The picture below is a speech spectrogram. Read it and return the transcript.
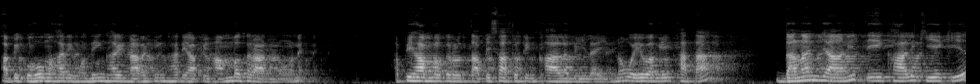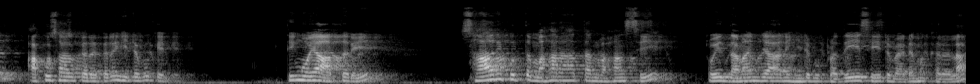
අපි කොහොම හරි හොඳින් හරි නරකින් හරි අපි හම්බ කරන්න ඕන අපි හම්බකරොත් අපි සතුටින් කාලබීලා ඉන්න ඔය වගේ කතා දනංජානිත් ඒ කාලි කිය කිය අකුසල් කර කර හිටපු කෙනෙ. තිං ඔය අතරේ සාරිපුත්ත මහරහතන් වහන්සේ ඔය දනංජාන හිටපු ප්‍රදේශයට වැඩම කරලා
